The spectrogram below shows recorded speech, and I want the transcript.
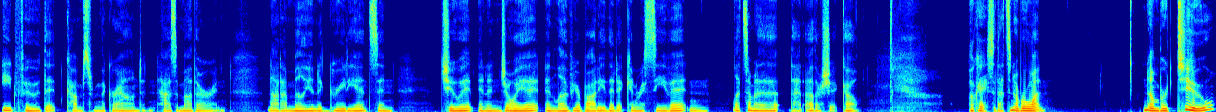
eat food that comes from the ground and has a mother and not a million ingredients and chew it and enjoy it and love your body that it can receive it and let some of that other shit go. Okay, so that's number one. Number two,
